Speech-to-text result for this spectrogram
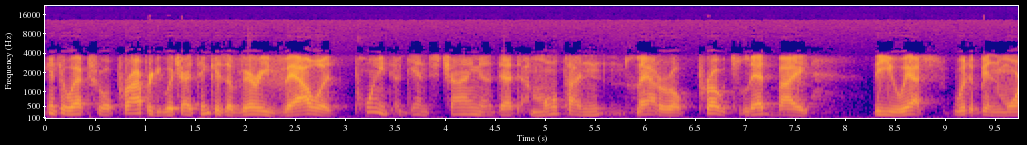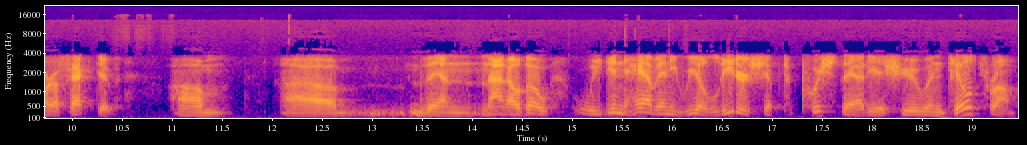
intellectual property, which I think is a very valid point against China, that a multilateral approach led by the U.S. would have been more effective um, um, than not. Although we didn't have any real leadership to push that issue until Trump.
